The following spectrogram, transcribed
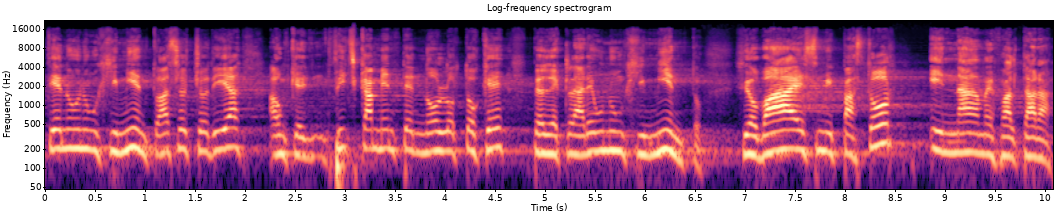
tiene un ungimiento. Hace ocho días, aunque físicamente no lo toqué, pero declaré un ungimiento. Jehová es mi pastor y nada me faltará.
